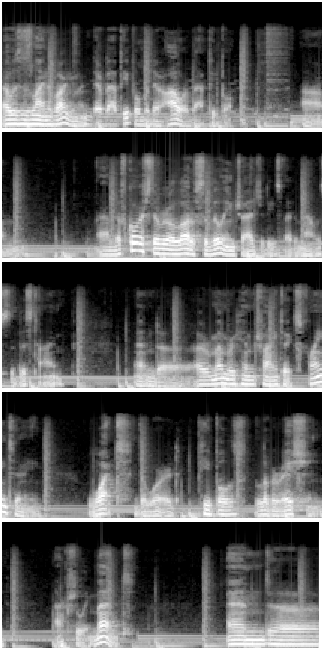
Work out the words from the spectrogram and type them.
that was his line of argument. They're bad people, but they're our bad people. Um, and of course, there were a lot of civilian tragedies by the Maoists at this time. And uh, I remember him trying to explain to me what the word people's liberation actually meant. And uh,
